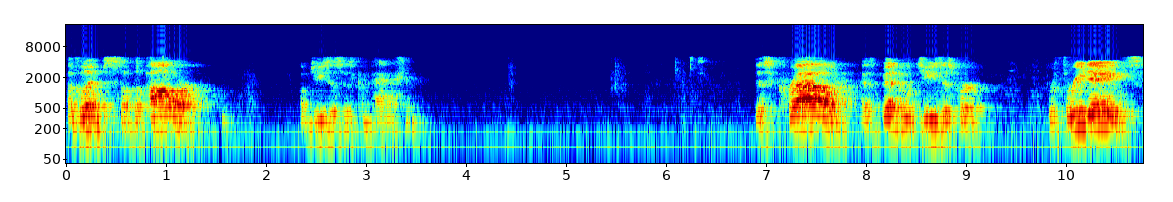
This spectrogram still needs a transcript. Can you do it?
a glimpse of the power of Jesus' compassion. This crowd has been with Jesus for, for three days.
